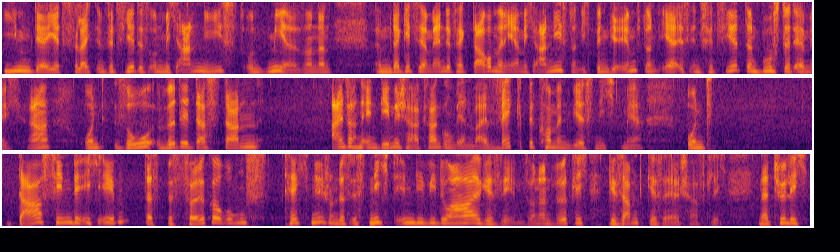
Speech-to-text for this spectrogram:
ihm, der jetzt vielleicht infiziert ist und mich anniest und mir, sondern ähm, da geht es ja im Endeffekt darum, wenn er mich anniest und ich bin geimpft und er ist infiziert, dann boostet er mich. Ja? Und so würde das dann einfach eine endemische Erkrankung werden, weil wegbekommen wir es nicht mehr. Und da finde ich eben, dass bevölkerungstechnisch, und das ist nicht individual gesehen, sondern wirklich gesamtgesellschaftlich, natürlich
